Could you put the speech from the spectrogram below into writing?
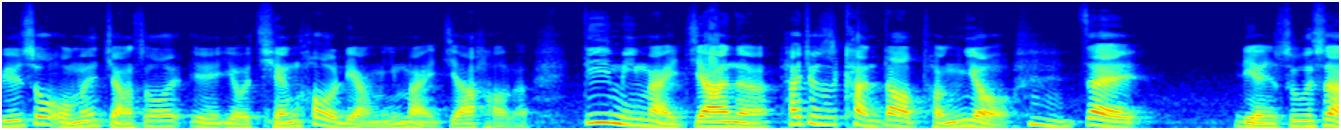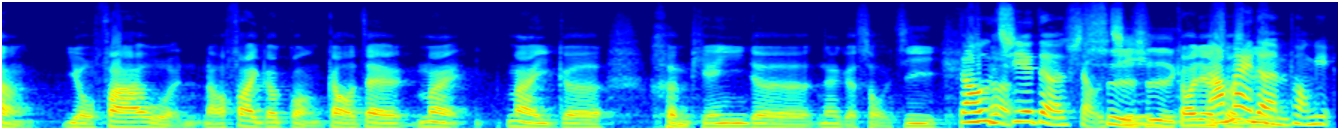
比如说我们讲说呃有前后两名买家好了，第一名买家呢，他就是看到朋友嗯。在脸书上。有发文，然后发一个广告，在卖卖一个很便宜的那个手机，高阶的手机，是是高阶手机，然后卖的很便宜。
